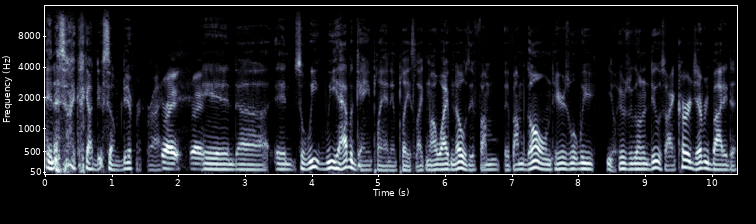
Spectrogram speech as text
and it's like I got to do something different, right? Right, right. And uh, and so we we have a game plan in place. Like my wife knows if I'm if I'm gone, here's what we you know here's what we're gonna do. So I encourage everybody to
